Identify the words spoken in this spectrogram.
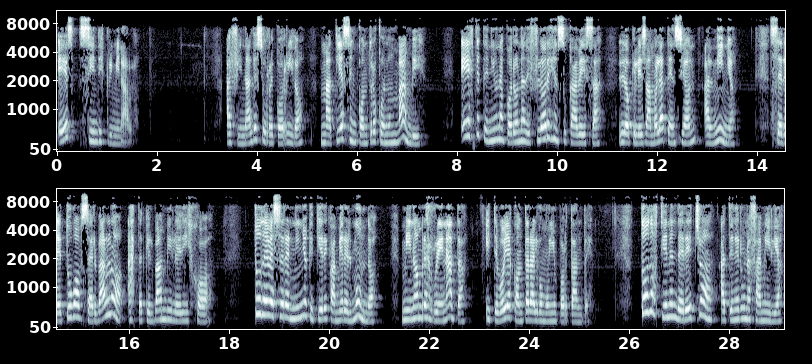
es sin discriminarlo. Al final de su recorrido, Matías se encontró con un Bambi. Este tenía una corona de flores en su cabeza, lo que le llamó la atención al niño. Se detuvo a observarlo hasta que el Bambi le dijo, Tú debes ser el niño que quiere cambiar el mundo. Mi nombre es Renata y te voy a contar algo muy importante. Todos tienen derecho a tener una familia,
